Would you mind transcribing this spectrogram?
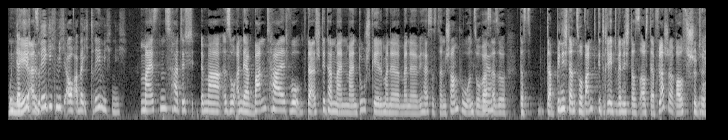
Und Nee, natürlich also- bewege ich mich auch, aber ich drehe mich nicht. Meistens hatte ich immer so an der Wand halt, wo da steht dann mein, mein Duschgel, meine, meine, wie heißt das denn, Shampoo und sowas. Ja. Also das, da bin ich dann zur Wand gedreht, wenn ich das aus der Flasche rausschütte.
